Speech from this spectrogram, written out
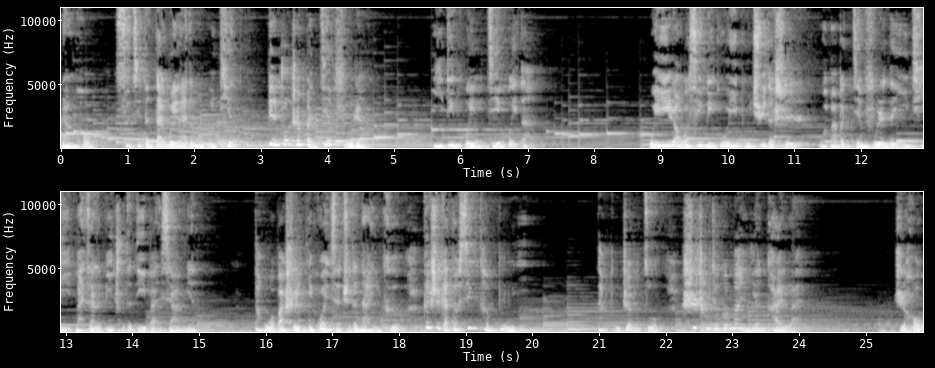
然后伺机等待未来的某一天，变装成本间夫人，一定会有机会的。唯一让我心里过意不去的是，我把本间夫人的遗体埋在了壁橱的地板下面。当我把水泥灌下去的那一刻，更是感到心疼不已。但不这么做，尸臭就会蔓延开来。之后，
